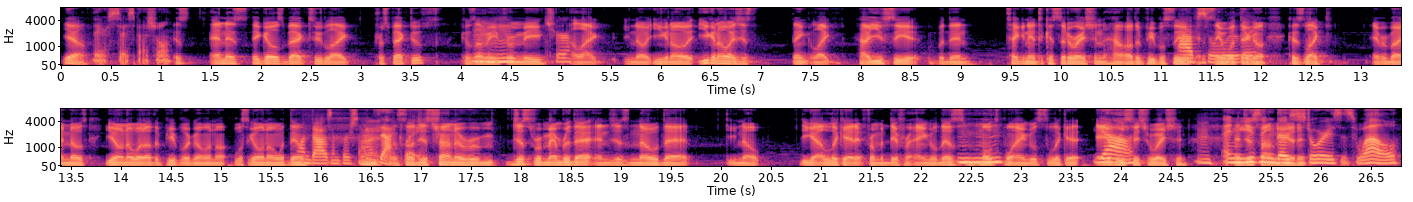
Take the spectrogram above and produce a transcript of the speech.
Yeah. They're so special. It's, and it's, it goes back to like perspectives because I mean for mm-hmm. me Sure. I like you know you can always, you can always just think like how you see it but then taking into consideration how other people see it and seeing what they're going because like everybody knows you don't know what other people are going on what's going on with them One thousand percent. And so just trying to rem- just remember that and just know that you know you got to look at it from a different angle there's multiple angles to look at Mm-hmm. Yeah. every situation and, and using those stories as well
